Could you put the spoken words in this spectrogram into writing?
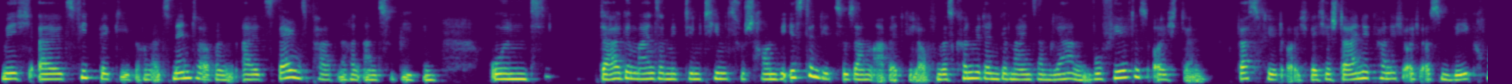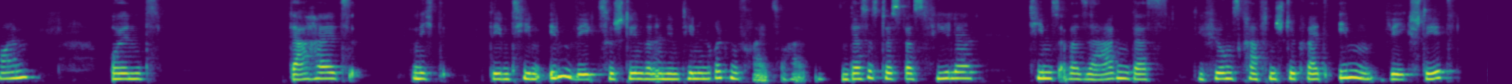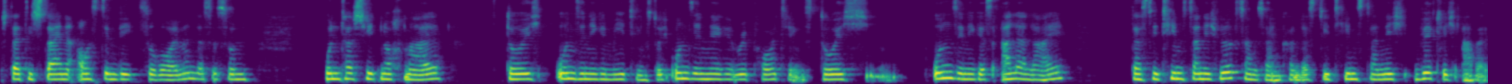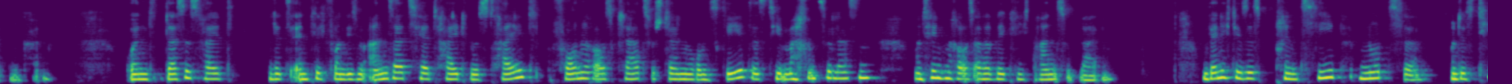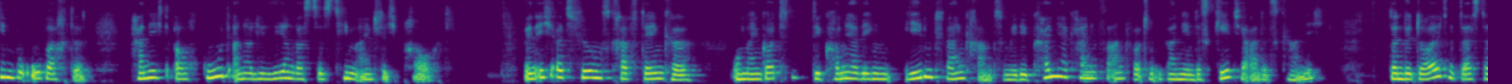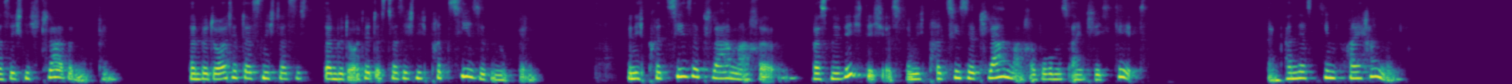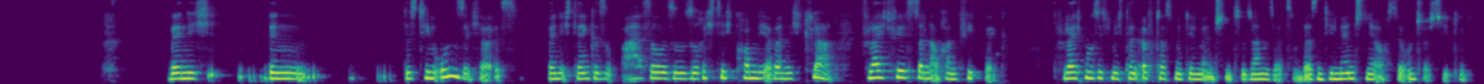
Mich als Feedbackgeberin, als Mentorin, als Sparingspartnerin anzubieten und da gemeinsam mit dem Team zu schauen, wie ist denn die Zusammenarbeit gelaufen? Was können wir denn gemeinsam lernen? Wo fehlt es euch denn? Was fehlt euch? Welche Steine kann ich euch aus dem Weg räumen? Und da halt nicht dem Team im Weg zu stehen, sondern dem Team den Rücken frei zu halten. Und das ist das, was viele Teams aber sagen, dass die Führungskraft ein Stück weit im Weg steht, statt die Steine aus dem Weg zu räumen. Das ist so ein Unterschied nochmal durch unsinnige Meetings, durch unsinnige Reportings, durch unsinniges allerlei, dass die Teams da nicht wirksam sein können, dass die Teams da nicht wirklich arbeiten können. Und das ist halt letztendlich von diesem Ansatz her Tight lose tight, vorne raus klarzustellen, worum es geht, das Team machen zu lassen und hinten raus aber wirklich dran zu bleiben. Und wenn ich dieses Prinzip nutze und das Team beobachte, kann ich auch gut analysieren, was das Team eigentlich braucht. Wenn ich als Führungskraft denke, oh mein Gott, die kommen ja wegen jedem Kleinkram zu mir, die können ja keine Verantwortung übernehmen, das geht ja alles gar nicht, dann bedeutet das, dass ich nicht klar genug bin. Dann bedeutet das nicht, dass ich, dann bedeutet es, dass ich nicht präzise genug bin. Wenn ich präzise klar mache, was mir wichtig ist, wenn ich präzise klar mache, worum es eigentlich geht, dann kann das Team frei handeln. Wenn ich, wenn das Team unsicher ist, wenn ich denke, so, ah, so, so, so richtig kommen die aber nicht klar. Vielleicht fehlt es dann auch an Feedback. Vielleicht muss ich mich dann öfters mit den Menschen zusammensetzen. Und da sind die Menschen ja auch sehr unterschiedlich.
